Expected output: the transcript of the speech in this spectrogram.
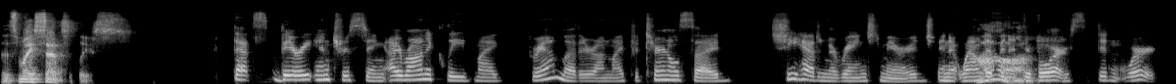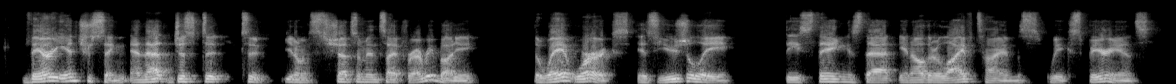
that's my sense at least. That's very interesting. Ironically, my grandmother on my paternal side, she had an arranged marriage and it wound ah, up in a ah. divorce. Didn't work. Very interesting. And that just to to you know shed some insight for everybody, the way it works is usually these things that in other lifetimes we experience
